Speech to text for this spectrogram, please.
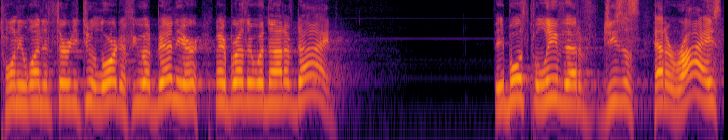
21 and 32. Lord, if you had been here, my brother would not have died. They both believe that if Jesus had arisen,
